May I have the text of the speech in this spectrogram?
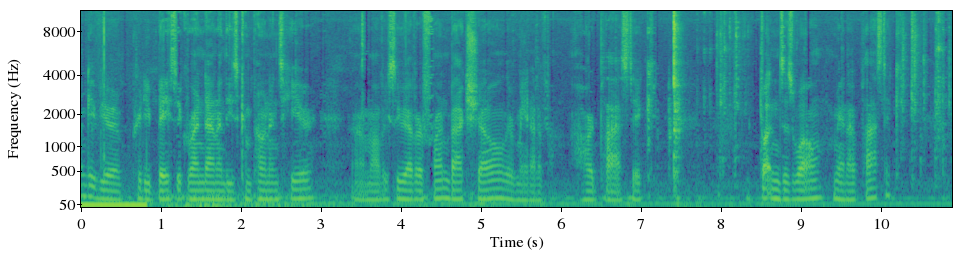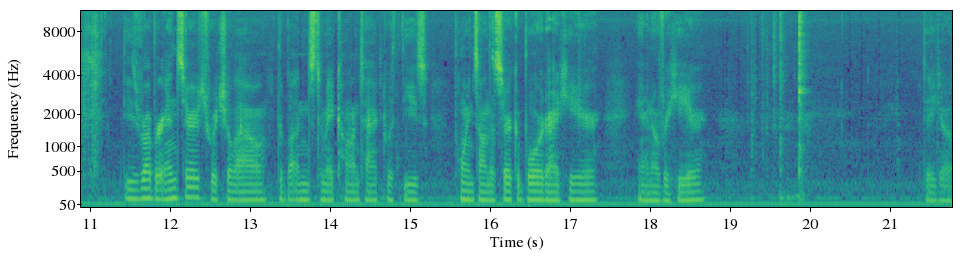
I'll give you a pretty basic rundown of these components here. Um, obviously we have our front back shell, they're made out of hard plastic. Buttons as well, made out of plastic. These rubber inserts which allow the buttons to make contact with these points on the circuit board right here and over here. They go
